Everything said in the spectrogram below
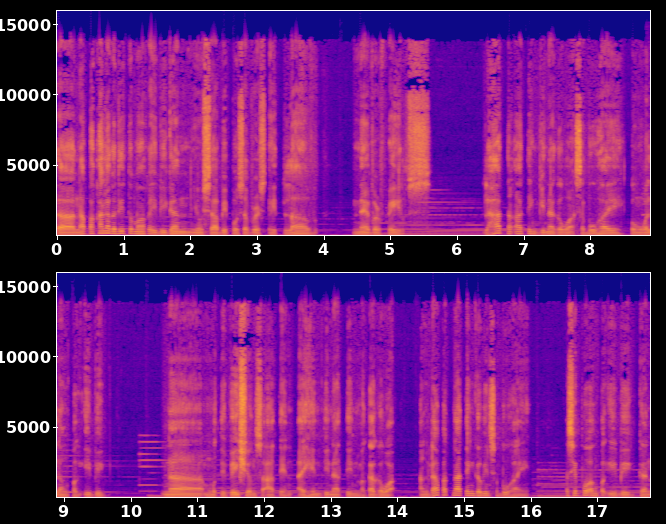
uh, napakalaga dito mga kaibigan, yung sabi po sa verse 8, love never fails. Lahat ng ating ginagawa sa buhay kung walang pag-ibig na motivation sa atin ay hindi natin magagawa. Ang dapat natin gawin sa buhay kasi po ang pag-ibig can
